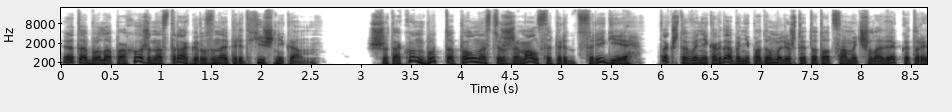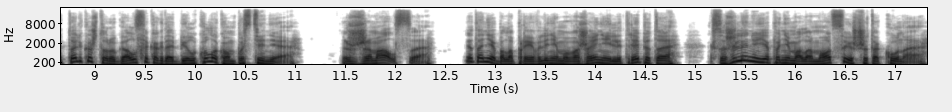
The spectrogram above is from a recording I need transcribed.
Это было похоже на страх грызуна перед хищником. Шитакун будто полностью сжимался перед Уцуриги, так что вы никогда бы не подумали, что это тот самый человек, который только что ругался, когда бил кулаком по стене. Сжимался. Это не было проявлением уважения или трепета. К сожалению, я понимал эмоции Шитакуна.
